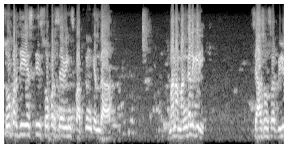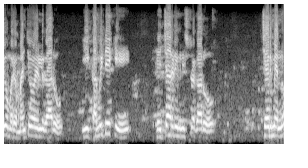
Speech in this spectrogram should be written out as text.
సూపర్ జిఎస్టి సూపర్ సేవింగ్స్ పథకం కింద మన మంగళగిరి శాసనసభ్యులు మరియు మంచివాళ్ళు గారు ఈ కమిటీకి హెచ్ఆర్డి మినిస్టర్ గారు చైర్మన్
